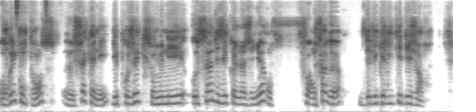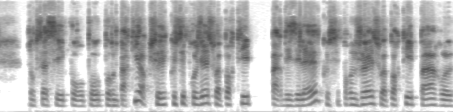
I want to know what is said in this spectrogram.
On récompense euh, chaque année des projets qui sont menés au sein des écoles d'ingénieurs en faveur de l'égalité des genres. Donc ça, c'est pour, pour, une partie. Que, ces projets soient portés par des élèves, que ces projets soient portés par, euh,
